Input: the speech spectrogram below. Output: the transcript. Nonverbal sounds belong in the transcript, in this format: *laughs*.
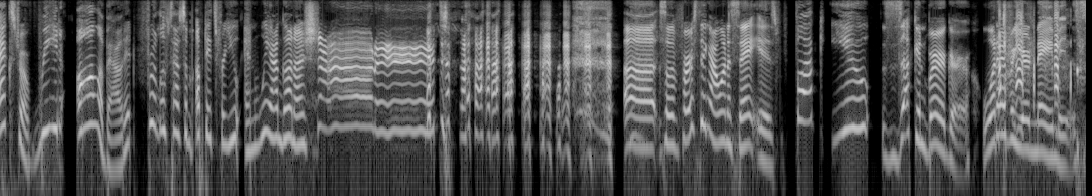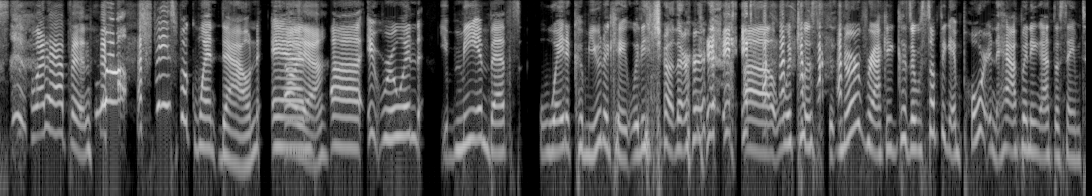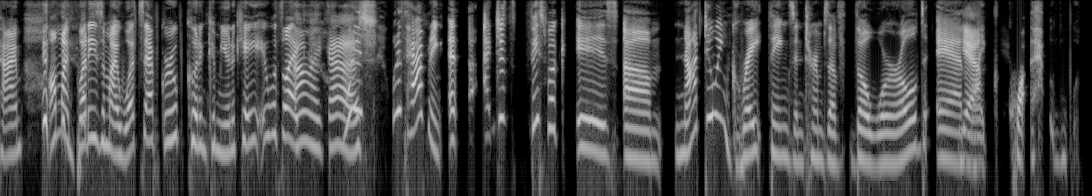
Extra. Read all about it. Fruit Loops has some updates for you, and we are gonna shout it. *laughs* uh, so the first thing I want to say is fuck you, Zuckerberger, whatever your name is. *laughs* what happened? well, Facebook went down, and yeah. uh, it ruined me and Beth's way to communicate with each other, *laughs* *laughs* uh, which was nerve wracking because there was something important happening at the same time. All my buddies in my WhatsApp group couldn't communicate. It was like, oh my what is, gosh. what is happening? And I just Facebook is um not doing great things in terms of the world and Yeah. like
